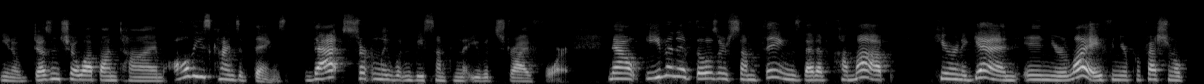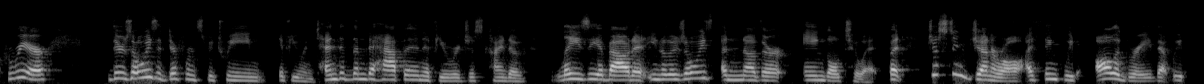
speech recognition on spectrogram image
you know doesn't show up on time all these kinds of things that certainly wouldn't be something that you would strive for now even if those are some things that have come up here and again in your life in your professional career there's always a difference between if you intended them to happen if you were just kind of lazy about it you know there's always another angle to it but just in general i think we'd all agree that we'd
